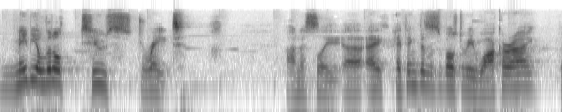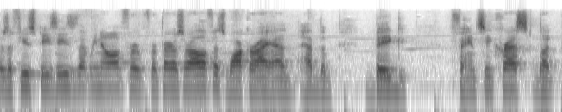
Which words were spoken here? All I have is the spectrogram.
maybe a little too straight, honestly. Uh, I, I, think this is supposed to be walkeri. There's a few species that we know of for, for Parasaurolophus. Walkeri had, had the big, fancy crest, but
